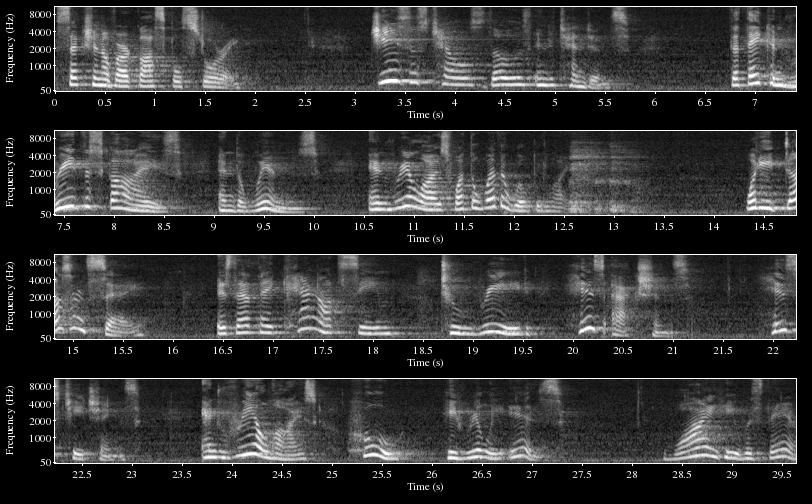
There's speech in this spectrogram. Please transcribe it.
section of our gospel story. Jesus tells those in attendance that they can read the skies and the winds and realize what the weather will be like. What he doesn't say is that they cannot seem to read his actions, his teachings, and realize who he really is, why he was there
